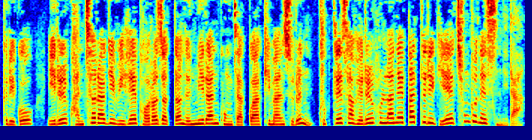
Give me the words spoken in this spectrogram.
그리고 이를 관철하기 위해 벌어졌던 은밀한 공작과 기만술은 국제사회를 혼란에 빠뜨리기에 충분했습니다.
